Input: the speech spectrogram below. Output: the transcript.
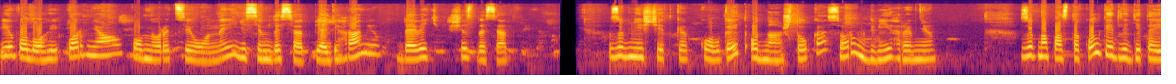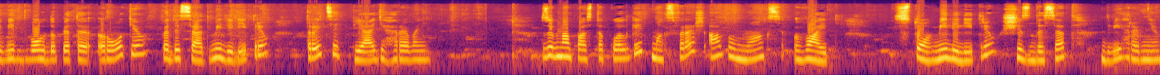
І вологий корм м'яу повнораціонний 85 грамів 9,60. Зубні щітки Colgate 1 штука 42 гривні. Зубна паста Colgate для дітей від 2 до 5 років 50 мл 35 гривень. Зубна паста Colgate Max Fresh або Max White 100 мл 62 гривні.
